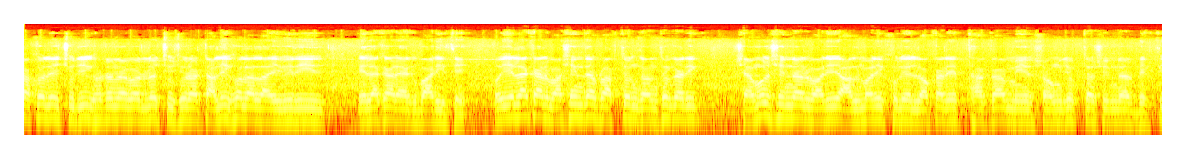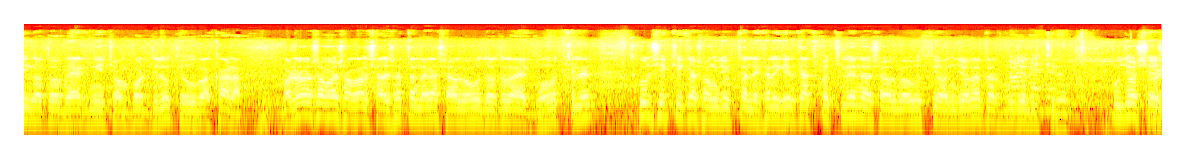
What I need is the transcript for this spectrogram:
সকালে চুরির ঘটনা ঘটল চুচুড়া টালিখোলা লাইব্রেরির এলাকার এক বাড়িতে। ওই এলাকার বাসিন্দা প্রাক্তন গ্রন্থকারী শ্যামল সিনহার বাড়ির আলমারি খুলে লকারে থাকা মেয়ের সংযুক্তা সিনহার ব্যক্তিগত ব্যাগ নিয়ে চম্পট দিল কেউ বা কারা। ঘটনার সময় সকাল সাড়ে সাতটা নাগাদ শ্যামলবাবু দোতলায় ঘুমোচ্ছিলেন। স্কুল শিক্ষিকা সংযুক্তা লেখালেখির কাজ করছিলেন আর শ্যামলবাবু স্ত্রী অঞ্জনা তার পুজো দিচ্ছিলেন। পুজো শেষ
